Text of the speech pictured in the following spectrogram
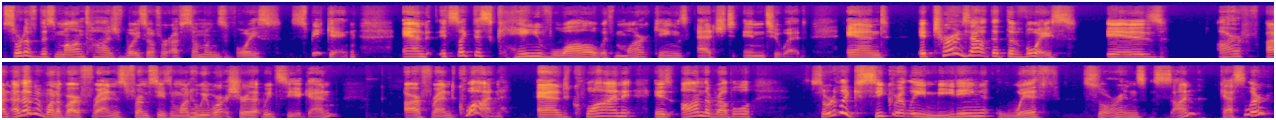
sort of this montage voiceover of someone's voice speaking and it's like this cave wall with markings etched into it. And it turns out that the voice is our another one of our friends from season 1 who we weren't sure that we'd see again our friend Kwan and Kwan is on the rubble sort of like secretly meeting with Soren's son, Kessler,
